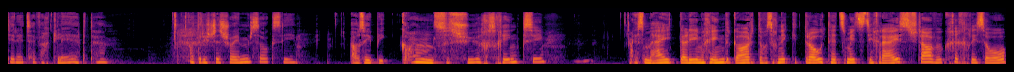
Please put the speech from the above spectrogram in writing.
Die hat es einfach gelernt, he? Oder ist das schon immer so gewesen? Also ich war ganz ein scheuches Kind. Gewesen. Ein Mädchen im Kindergarten, das sich nicht getraut hat, mit in Kreis zu stehen, wirklich so,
